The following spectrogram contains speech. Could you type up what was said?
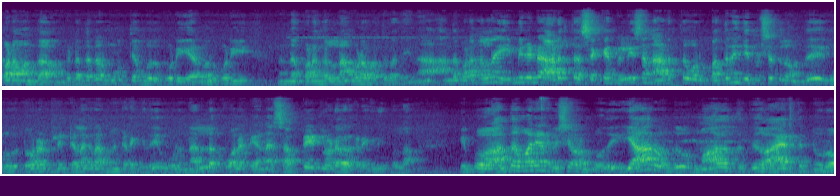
படம் வந்தாலும் கிட்டத்தட்ட நூற்றி ஐம்பது கோடி இரநூறு கோடி இந்த படங்கள்லாம் கூட பார்த்து பார்த்தீங்கன்னா அந்த படங்கள்லாம் இமீடியட்டாக அடுத்த செகண்ட் ரிலீஸ் ஆன அடுத்த ஒரு பதினஞ்சு நிமிஷத்தில் வந்து உங்களுக்கு டோரண்ட்லையும் டெலகிராம்லையும் கிடைக்குது. ஒரு நல்ல குவாலிட்டியான சப்டைட்டிலோட கிடைக்குது இப்போல்லாம். இப்போ அந்த மாதிரியான விஷயம் வரும்போது யார் வந்து மாதத்துக்கு ஆயிரத்தி எட்நூறுவா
